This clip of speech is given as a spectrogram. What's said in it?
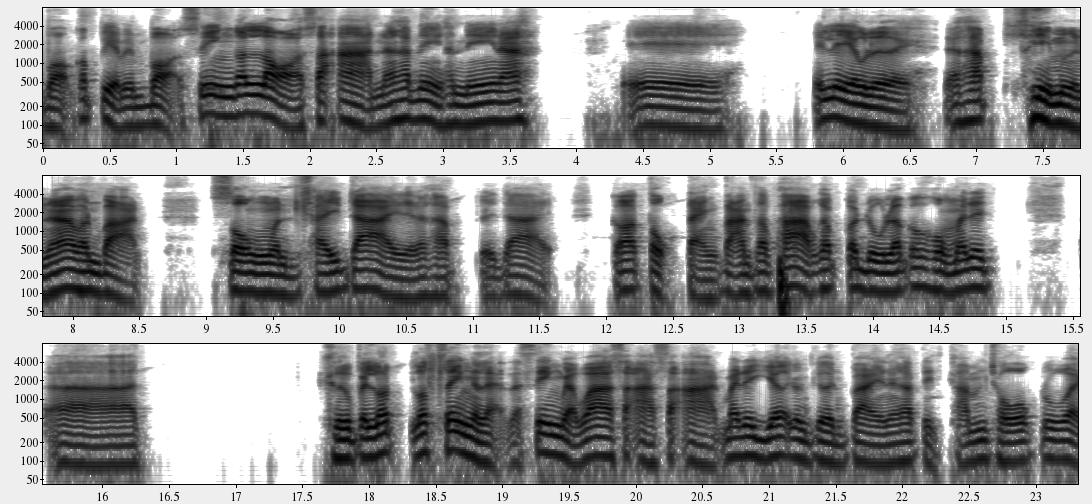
เบาะก็เปลี่ยนเป็นเบาะซิ่งก็หล่อสะอาดนะครับ นี่คันนี้นะ เอไม่เลวเลยนะครับสี่หมื่นห้าพันบาท ทรงมันใช้ได้เลยนะครับใช้ได้ ก็ตกแต่งตามสภาพครับ ก็ดูแล้วก็คงไม่ได้อ่า คือเป็นรถรถซิ่งกันแหละ แต่ซิ่งแบบว่าสะอาดสะอาดไม่ได้เยอะจนเกินไปนะครับ ติดค้ำโชคด้วย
